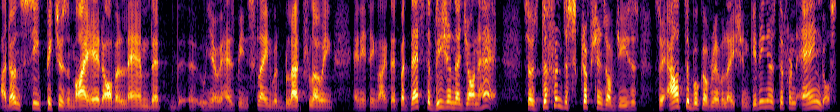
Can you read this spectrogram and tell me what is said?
I don't see pictures in my head of a lamb that you know, has been slain with blood flowing, anything like that. But that's the vision that John had. So it's different descriptions of Jesus throughout the book of Revelation, giving us different angles,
